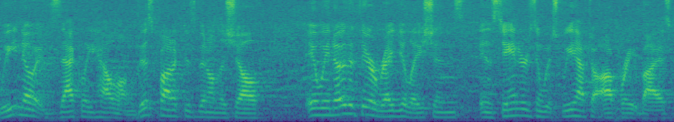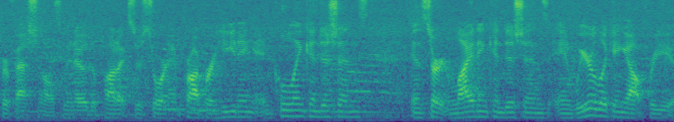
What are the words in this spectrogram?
we know exactly how long this product has been on the shelf and we know that there are regulations and standards in which we have to operate by as professionals. We know the products are stored in proper heating and cooling conditions, in certain lighting conditions, and we're looking out for you.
